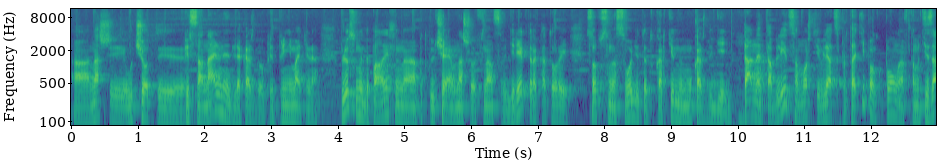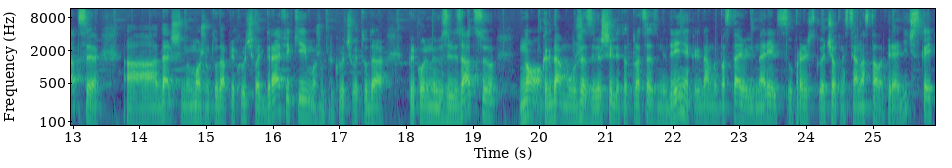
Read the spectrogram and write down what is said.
А, наши учеты персональные для каждого предпринимателя. Плюс мы дополнительно подключаем нашего финансового директора, который, собственно, сводит эту картину ему каждый день. Данная таблица может являться прототипом к полной автоматизации. А, дальше мы можем туда прикручивать графики, можем прикручивать туда прикольную визуализацию. Но когда мы уже завершили этот процесс внедрения, когда мы поставили на рельсы управленческую отчетность, она стала периодической,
